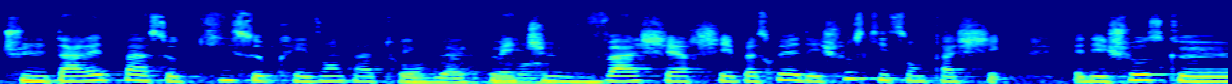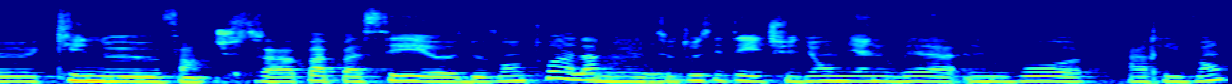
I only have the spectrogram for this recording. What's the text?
tu ne t'arrêtes pas à ce qui se présente à toi, Exactement. mais tu vas chercher parce qu'il y a des choses qui sont cachées, il y a des choses que qui ne, enfin, ça va pas passer euh, devant toi là, Mhm. surtout si tu es étudiant ou bien nouvel, nouveau euh, arrivant.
